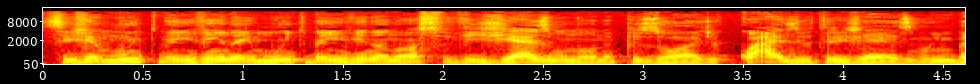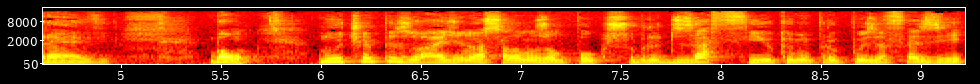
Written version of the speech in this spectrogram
Seja muito bem-vindo e muito bem-vindo ao nosso 29 episódio, quase o trigésimo, em breve. Bom, no último episódio nós falamos um pouco sobre o desafio que eu me propus a fazer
